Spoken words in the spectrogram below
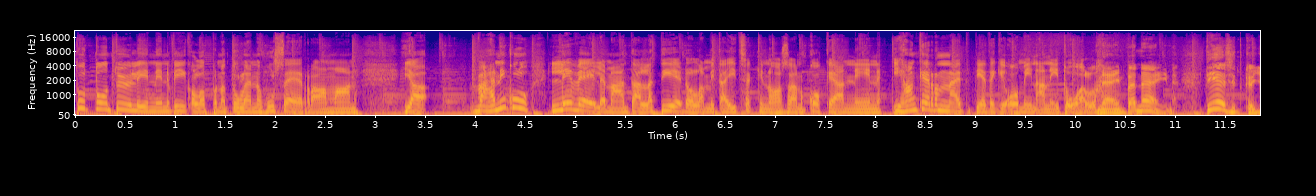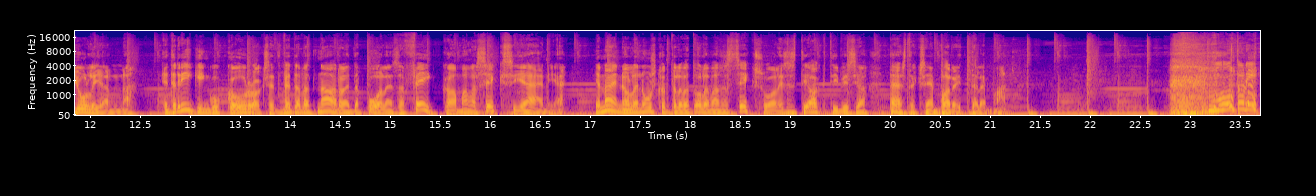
tuttuun tyyliin niin viikonloppuna tulen huseeraamaan ja vähän niin kuin leveilemään tällä tiedolla, mitä itsekin olen saanut kokea, niin ihan kerron näitä tietenkin ominani tuolla. Näinpä näin. Tiesitkö Julianna, että riikinkukko-urokset vetävät naaraita puolensa feikkaamalla seksiääniä. Ja näin ollen uskottelevat olevansa seksuaalisesti aktiivisia päästäkseen parittelemaan. Mulla tuli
